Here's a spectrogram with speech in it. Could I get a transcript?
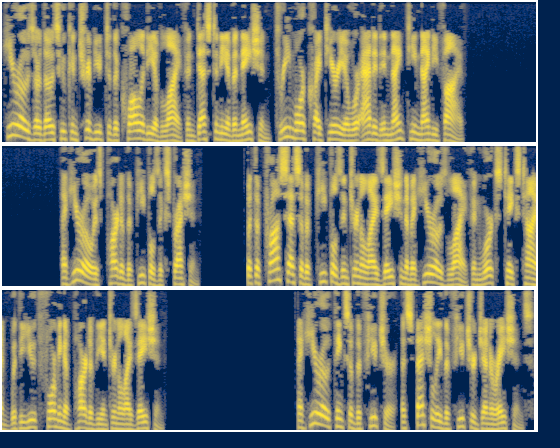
Heroes are those who contribute to the quality of life and destiny of a nation. Three more criteria were added in 1995. A hero is part of the people's expression. But the process of a people's internalization of a hero's life and works takes time, with the youth forming a part of the internalization. A hero thinks of the future, especially the future generations.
